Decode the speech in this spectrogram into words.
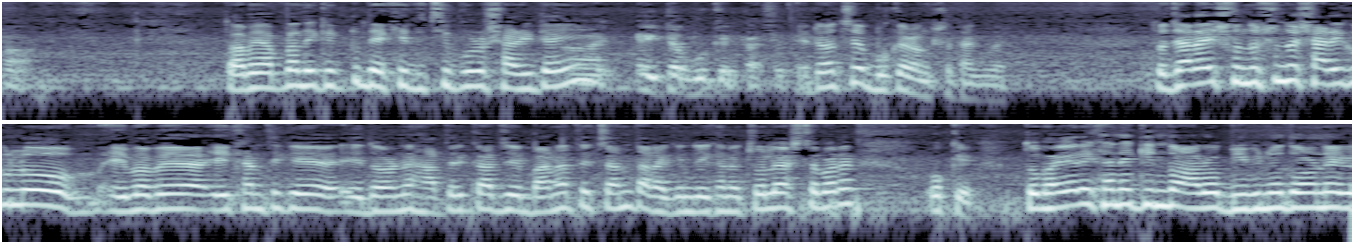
হ্যাঁ। তো আমি আপনাদেরকে একটু দেখে দিচ্ছি পুরো শাড়িটাই। আর এইটা বুকের কাছে। এটা হচ্ছে বুকের অংশ থাকবে। তো যারা এই সুন্দর সুন্দর শাড়িগুলো এইভাবে এখান থেকে এই ধরনের হাতের কাজে বানাতে চান তারা কিন্তু এখানে চলে আসতে পারেন ওকে তো ভাইয়ার এখানে কিন্তু আরও বিভিন্ন ধরনের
